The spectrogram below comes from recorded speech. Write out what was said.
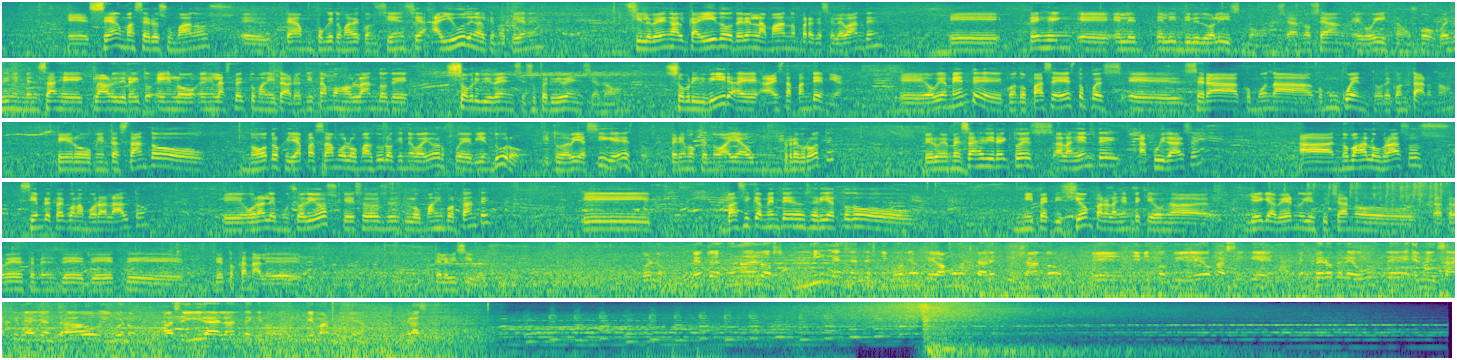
eh, sean más seres humanos, eh, tengan un poquito más de conciencia, ayuden al que no tiene. Si le ven al caído, denle la mano para que se levante. Eh, dejen el, individualismo, o sea, no sean egoístas un poco. Ese es mi mensaje claro y directo en, lo, en el aspecto humanitario. Aquí estamos hablando de sobrevivencia, supervivencia, ¿no? Sobrevivir a esta pandemia. Obviamente cuando pase esto pues será como, una, como un cuento de contar, ¿no? Pero mientras tanto nosotros que ya pasamos lo más duro aquí en Nueva York fue bien duro y todavía sigue esto. Esperemos que no haya un rebrote, pero mi mensaje directo es a la gente a cuidarse, a no bajar los brazos, siempre estar con la moral alto, eh, orarle mucho a Dios, que eso es lo más importante. Y básicamente eso sería todo mi petición para la gente que llegue a vernos y escucharnos a través de, este, este, estos canales televisivos. Bueno, esto es uno de los miles de testimonios que vamos a estar escuchando en, estos videos, así que espero que les guste, el mensaje le haya entrado y bueno, a seguir adelante que, que más nos queda. Gracias.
